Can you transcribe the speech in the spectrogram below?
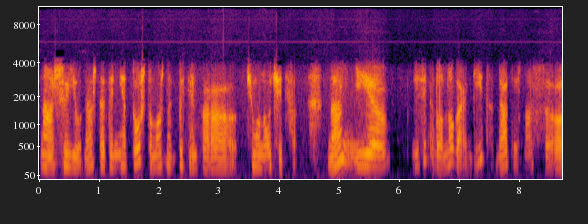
на швею, да, что это не то, что можно быстренько чему научиться. Да? И действительно было много обид, да, то есть нас э,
